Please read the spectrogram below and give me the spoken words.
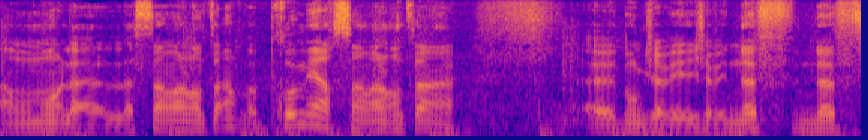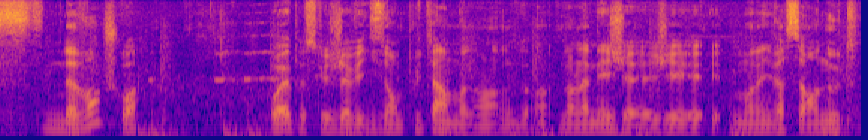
un moment la, la Saint-Valentin, ma première Saint-Valentin euh, donc j'avais j'avais 9, 9, 9 ans je crois. Ouais parce que j'avais 10 ans plus tard moi dans, l'année j'ai mon anniversaire en août.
